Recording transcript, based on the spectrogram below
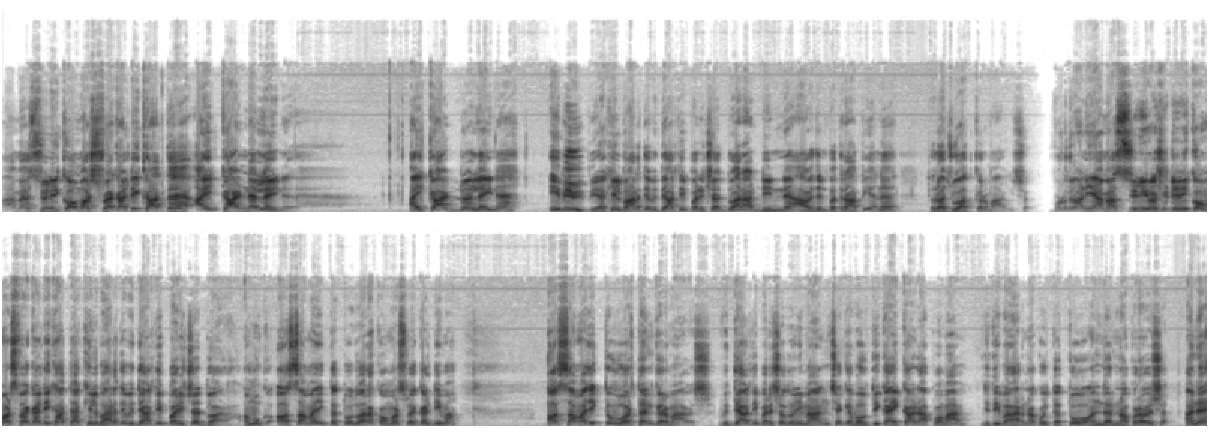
એમએસયુની કોમર્સ ફેકલ્ટી ખાતે આઈ કાર્ડને લઈને આઈ કાર્ડને લઈને એબીવીપી અખિલ ભારતીય વિદ્યાર્થી પરિષદ દ્વારા ડીનને આવેદનપત્ર આપી અને રજૂઆત કરવામાં આવી છે. વડોદરાની એમએસ યુનિવર્સિટીની કોમર્સ ફેકલ્ટી ખાતે અખિલ ભારતીય વિદ્યાર્થી પરિષદ દ્વારા અમુક અસામાજિક તત્વો દ્વારા કોમર્સ ફેકલ્ટીમાં અસામાજિક વર્તન કરવામાં આવે છે. વિદ્યાર્થી પરિષદોની માંગ છે કે ભૌતિક આઈ કાર્ડ આપવામાં આવે, જેથી બહારના કોઈ તત્વો અંદર ન પ્રવેશે અને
